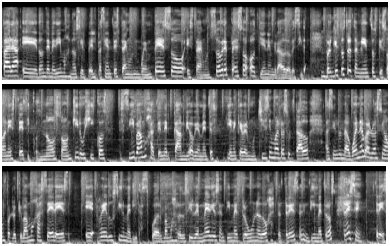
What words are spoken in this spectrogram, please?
para eh, donde medimos ¿no? si el, el paciente está en un buen peso, está en un sobrepeso o tiene un grado de obesidad. Porque estos tratamientos que son estéticos, no son quirúrgicos, sí vamos a tener cambio. Obviamente eso tiene que ver muchísimo el resultado. Haciendo una buena evaluación, por lo que vamos a hacer es eh, reducir medidas. Poder- vamos a reducir de medio centímetro, 1, 2 hasta 3 centímetros 13. 3,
